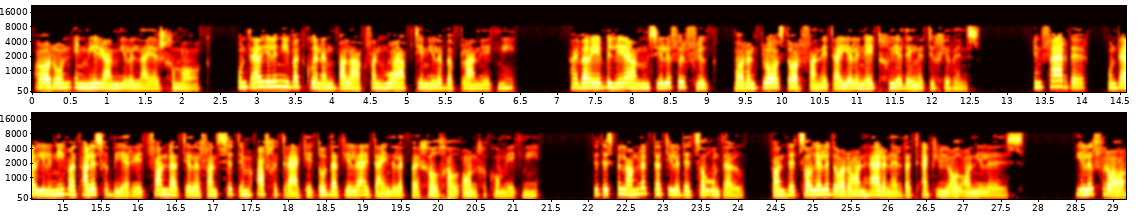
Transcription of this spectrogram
Aaron en Miriam jullie leiers gemaakt. Ontel jullie niet wat koning Balak van Moab teen jullie beplan het nie. Hy wil je beleer moes jullie vervloek, maar in plaas daarvan het hy jylle net goede dingen toegewens. En verder, onthou jylle nie wat alles gebeur het van dat jylle van Sittim afgetrek het totdat jylle uiteindelijk bij Gilgal aangekom het nie. Dit is belangrijk dat jylle dit zal onthou, want dit zal jylle daaraan herinner dat ek loyal aan jylle is. Jylle vraag,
